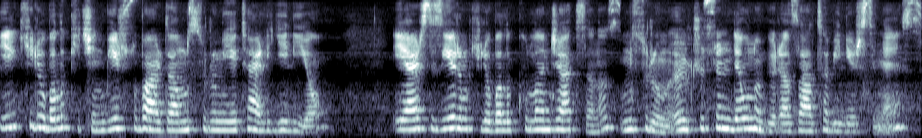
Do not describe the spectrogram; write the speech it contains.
Bir kilo balık için bir su bardağı mısır unu yeterli geliyor. Eğer siz yarım kilo balık kullanacaksanız mısır unu ölçüsünü de ona göre azaltabilirsiniz.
